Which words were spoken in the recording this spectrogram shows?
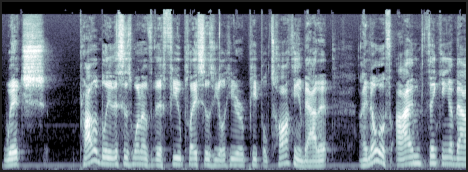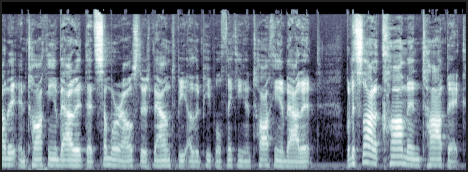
which probably this is one of the few places you'll hear people talking about it. I know if I'm thinking about it and talking about it, that somewhere else there's bound to be other people thinking and talking about it but it's not a common topic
